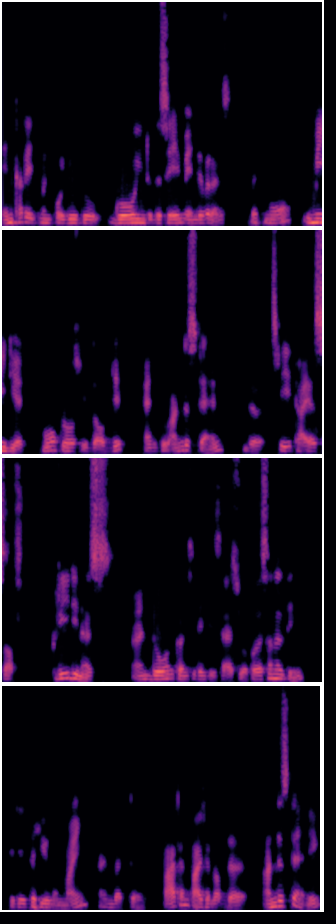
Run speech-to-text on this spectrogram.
encouragement for you to go into the same endeavorance, but more immediate, more close with the object, and to understand the three tiers of greediness and don't consider this as your personal thing. It is the human mind and that uh, part and parcel of the understanding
